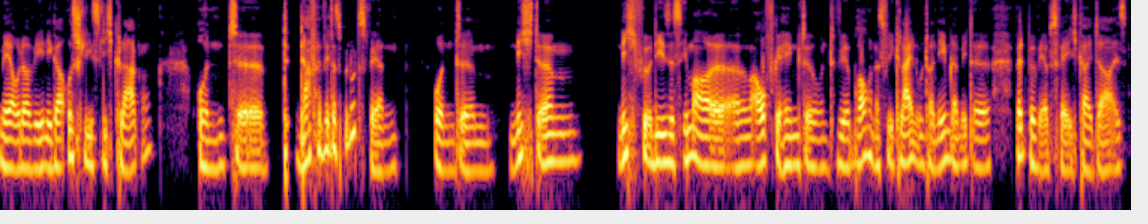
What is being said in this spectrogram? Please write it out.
mehr oder weniger ausschließlich klagen. Und äh, dafür wird das benutzt werden. Und ähm, nicht, ähm, nicht für dieses immer äh, aufgehängte und wir brauchen das für die kleinen Unternehmen, damit äh, Wettbewerbsfähigkeit da ist.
